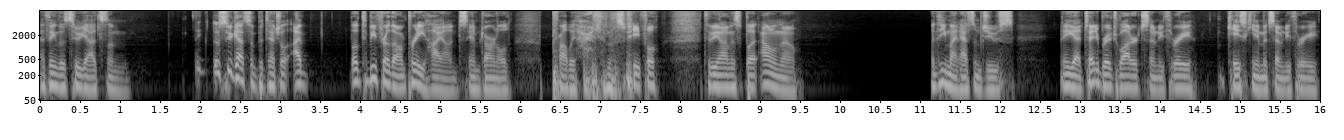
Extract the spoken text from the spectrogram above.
I think those two got some. those two got some potential. I, well, to be fair though, I'm pretty high on Sam Darnold, probably higher than most people, to be honest. But I don't know. I think he might have some juice. And you got Teddy Bridgewater at 73, Case Keenum at 73,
